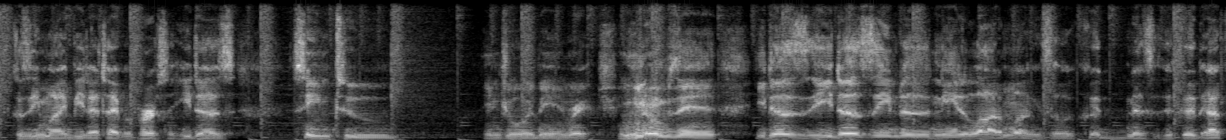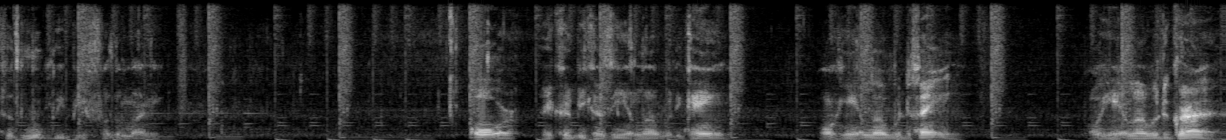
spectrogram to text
because he might be that type of person. He does seem to enjoy being rich. You know what I'm saying? He does. He does seem to need a lot of money, so it could it could absolutely be for the money, or it could be because he in love with the game, or he in love with the fame, or he in love with the grind.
